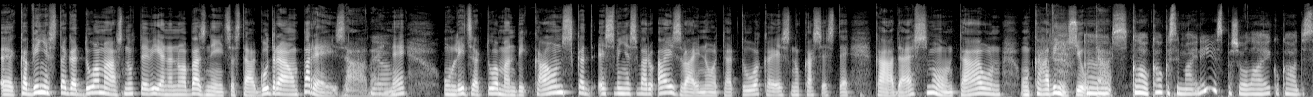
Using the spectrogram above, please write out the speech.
eh, ka viņas tagad domās, nu te viena no baznīcas tā gudrā un pareizā, vai Jā. ne? Un līdz ar to man bija kauns, kad es viņas varu aizvainot ar to, ka es, nu kas es te kāda esmu un tā, un, un kā viņas jūtās. Klau, kaut kas ir mainījies pa šo laiku, kādas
